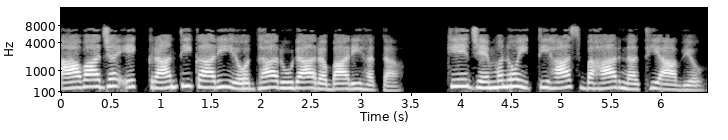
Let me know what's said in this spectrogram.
આવા જ એક ક્રાંતિકારી યોદ્ધા રૂડા રબારી હતા, કે જેમનો ઇતિહાસ બહાર નથી આવ્યો.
